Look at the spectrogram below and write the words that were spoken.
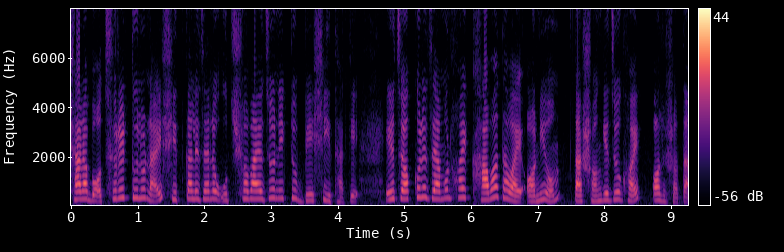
সারা বছরের তুলনায় শীতকালে যেন উৎসব আয়োজন একটু বেশিই থাকে। এর চক্করে যেমন হয় খাওয়া দাওয়ায় অনিয়ম, তার সঙ্গে যোগ হয় অলসতা।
